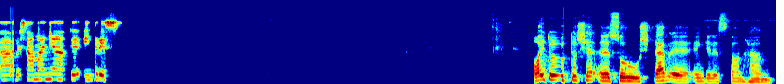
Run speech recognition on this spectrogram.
uh, bersamanya ke Inggris. آقای دکتر سروش در انگلستان هم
